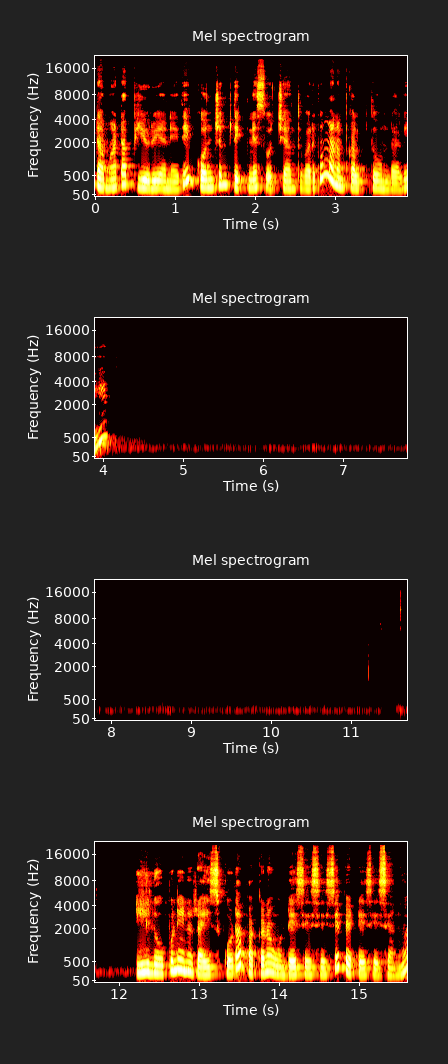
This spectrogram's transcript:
టమాటా ప్యూరీ అనేది కొంచెం థిక్‌నెస్ వచ్చేంత వరకు మనం కలుపుతూ ఉండాలి. ఈలోపు నేను రైస్ కూడా పక్కన వండేసేసేసి పెట్టేసేసాను.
